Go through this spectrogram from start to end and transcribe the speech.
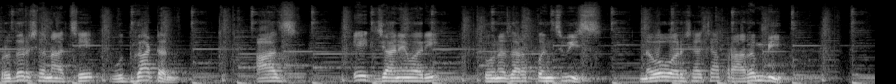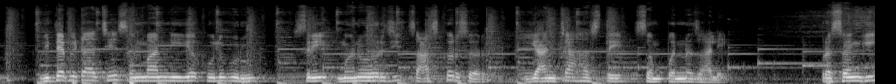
प्रदर्शनाचे उद्घाटन आज एक जानेवारी दोन हजार पंचवीस नववर्षाच्या प्रारंभी विद्यापीठाचे सन्माननीय कुलगुरू श्री मनोहरजी चासकर सर यांच्या हस्ते संपन्न झाले. प्रसंगी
